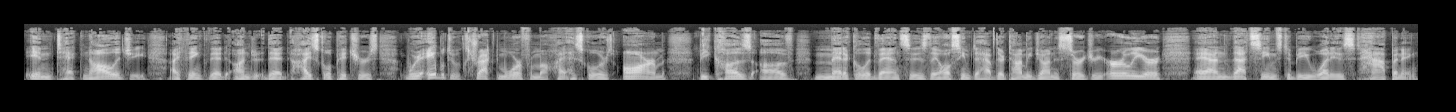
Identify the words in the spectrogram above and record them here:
in technology. I think that under that high school pitchers were able to extract more from a high schooler's arm because of medical advances. They all seem to have their Tommy John surgery earlier, and that seems to be what is happening.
